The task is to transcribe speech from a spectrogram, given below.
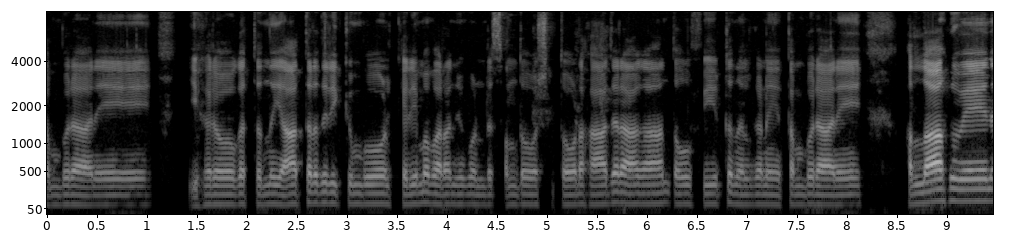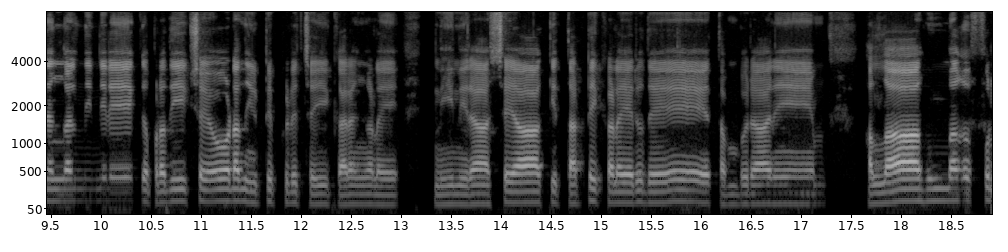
തമ്പുരാനെ. ഇഹലോകത്തുനിന്ന് യാത്ര തിരിക്കുമ്പോൾ കെലിമ പറഞ്ഞുകൊണ്ട് സന്തോഷത്തോടെ ഹാജരാകാൻ തൗഫീഖ് നൽകണേ തമ്പുരാനെ അള്ളാഹുവേ ഞങ്ങൾ നിന്നിലേക്ക് പ്രതീക്ഷയോടെ നീട്ടിപ്പിടിച്ച ഈ കരങ്ങളെ നീ നിരാശയാക്കി തട്ടിക്കളയരുതേ തമ്പുരാനെ اللهم اغفر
